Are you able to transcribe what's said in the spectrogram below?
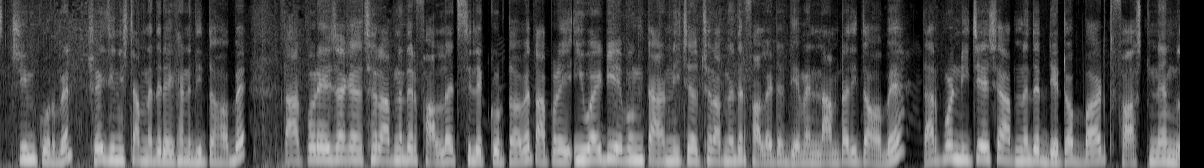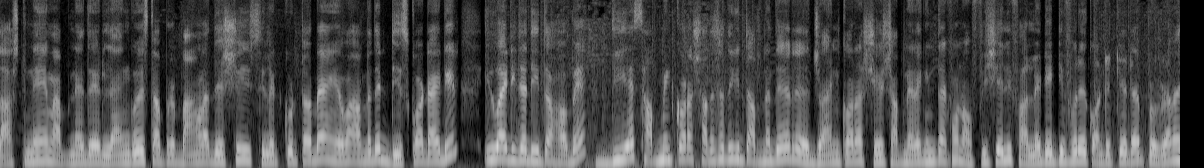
স্ট্রিম করবেন, সেই জিনিসটা আপনাদের এখানে দিতে হবে। তারপরে এই জায়গায় হচ্ছে আপনাদের ফারলাইট সিলেক্ট করতে হবে। তারপরে ইউআইডি এবং তার নিচে হচ্ছে আপনাদের ফারলাইটের গেমের নামটা দিতে হবে। তারপর নিচে এসে আপনাদের date of birth first name last name আপনাদের ল্যাঙ্গুয়েজ তারপরে বাংলাদেশি সিলেক্ট করতে হবে এবং আপনাদের ডিসকর্ড আইডির ইউআইডিটা দিতে হবে। দিয়ে সাবমিট করার সাথে সাথে কিন্তু আপনাদের জয়েন করা শেষ। আপনারা কিন্তু এখন অফিসিয়ালি ফার্লাইট এইটি ফোরের কন্টেন্ট ক্রিয়েটার প্রোগ্রামে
